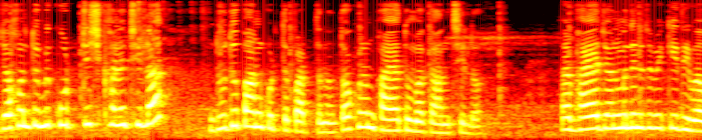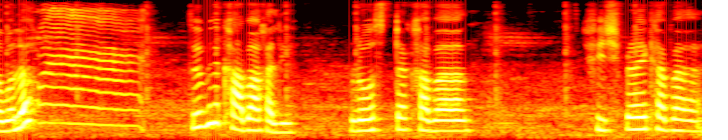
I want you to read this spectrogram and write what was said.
যখন তুমি কুট্টিস খানে ছিল, দুধও পান করতে পারতো না, তখন ভাইয়া তোমাকে আনছিল। আর ভাইয়ার জন্মদিনে তুমি কি দিবা বলো? তুমি খাবা খালি। রোস্টটা খাবা, ফিশ ফ্রাই খাবা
